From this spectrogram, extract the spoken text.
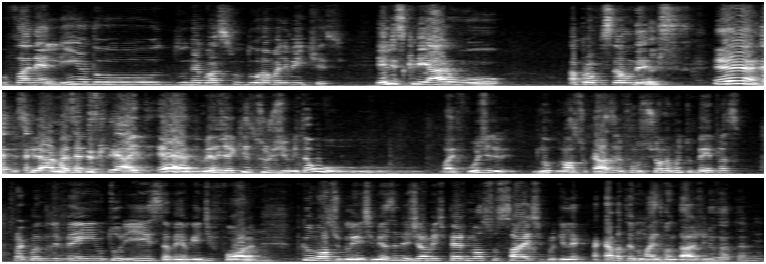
o flanelinha do, do negócio do ramo alimentício. Eles criaram o, a profissão deles. É, eles criaram, mas é, Eles criaram. aí- é do mesmo jeito que surgiu. Então o, o, o iFood, ele, no nosso caso, ele funciona muito bem para quando ele vem um turista, vem alguém de fora. Uhum. Porque o nosso cliente mesmo, ele geralmente perde o nosso site, porque ele acaba tendo mais vantagem Exatamente.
